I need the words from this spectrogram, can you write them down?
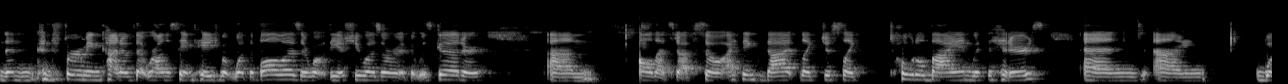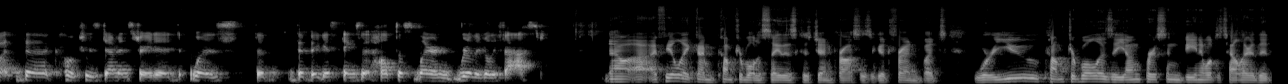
then confirming kind of that we're on the same page about what the ball was or what the issue was or if it was good or um, all that stuff. So I think that like just like total buy-in with the hitters and um, what the coaches demonstrated was the the biggest things that helped us learn really really fast. Now, I feel like I'm comfortable to say this because Jen Cross is a good friend, but were you comfortable as a young person being able to tell her that,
